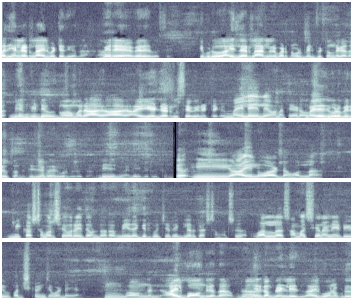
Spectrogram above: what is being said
పదిహేను లీటర్ల ఆయిల్ పట్టేది కదా వేరే వేరే వస్తాయి ఇప్పుడు ఐదు లీటర్లు ఆరు లీటర్ పడుతున్నప్పుడు బెనిఫిట్ ఉంది కదా. బెనిఫిట్ ఉంది. మరి ఆ ఏడు లీటర్లు సేవ్ అయినట్టే కదా. మైలేజ్ ఏమైనా తేడా మైలేజ్ కూడా పెరుగుతుంది డీజిల్ మైలేజ్ కూడా పెరుగుతుంది. డీజిల్ మైలేజ్ పెరుగుతుంది. ఈ ఆయిల్ వాడడం వల్ల మీ కస్టమర్స్ ఎవరైతే ఉంటారో మీ దగ్గరికి వచ్చే రెగ్యులర్ కస్టమర్స్ వాళ్ళ సమస్యలు అనేటివి పరిష్కరించబడ్డాయా? బాగుందండి. ఆయిల్ బాగుంది కదా. ఇప్పుడు ఇంజిన్ కంప్లైంట్ లేదు. ఆయిల్ బాగున్నప్పుడు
